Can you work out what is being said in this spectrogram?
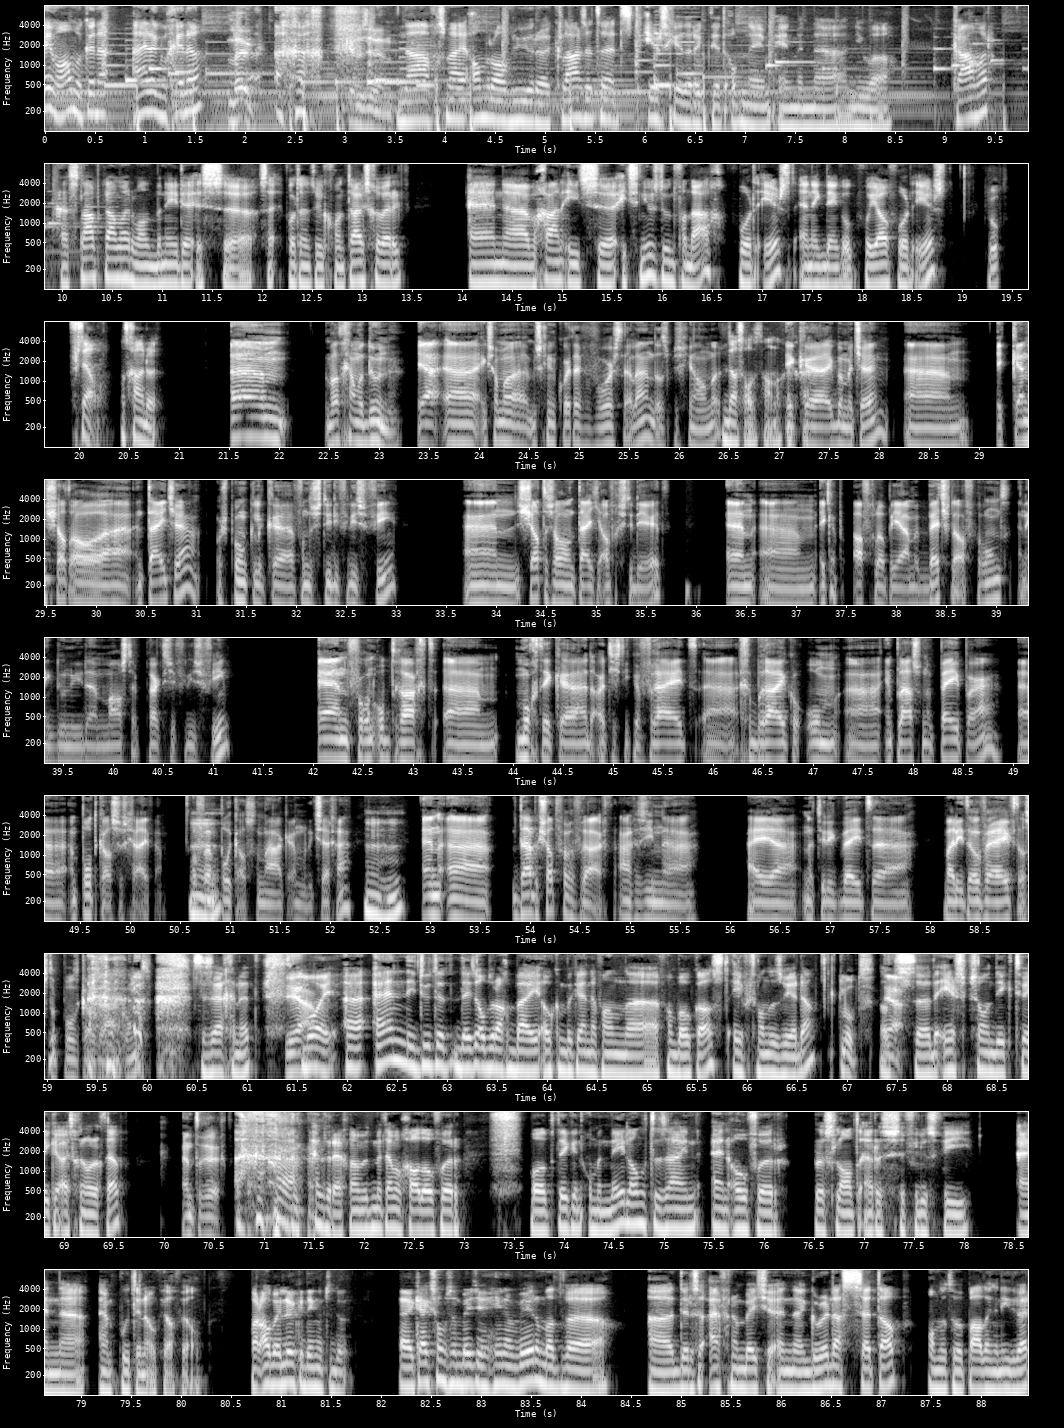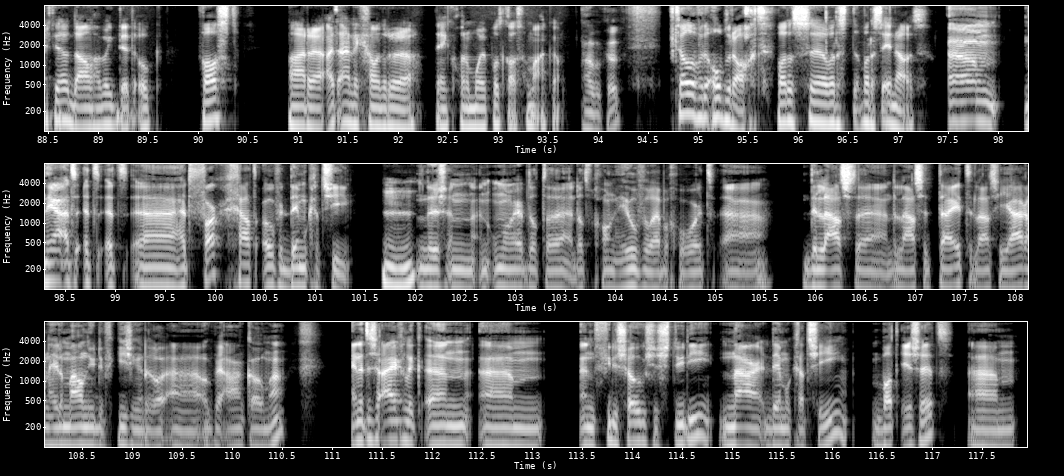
Oké man, we kunnen eindelijk beginnen. Leuk. Ik heb er zin in. Na volgens mij anderhalf uur uh, klaarzetten. Het is de eerste keer dat ik dit opneem in mijn uh, nieuwe kamer. Uh, slaapkamer, want beneden is, wordt er natuurlijk gewoon thuis gewerkt. En we gaan iets, iets nieuws doen vandaag, voor het eerst. En ik denk ook voor jou voor het eerst. Klopt. Vertel, wat gaan we doen? Um, wat gaan we doen? Ja, ik zal me misschien kort even voorstellen. Dat is misschien handig. Dat is altijd handig. Ik, ik ben Mathieu. Um, ik ken Chat al uh, een tijdje, oorspronkelijk uh, van de studie filosofie. En Chat is al een tijdje afgestudeerd. En um, ik heb afgelopen jaar mijn bachelor afgerond en ik doe nu de master praktische filosofie. En voor een opdracht um, mocht ik uh, de artistieke vrijheid gebruiken om in plaats van een paper een podcast te schrijven. Of mm -hmm. een podcast te maken, moet ik zeggen. Mm -hmm. En daar heb ik Chat voor gevraagd, aangezien hij natuurlijk weet waar hij het over heeft als de podcast aankomt. Ze zeggen het. Ja. Mooi. Uh, en die doet het, deze opdracht bij ook een bekende van, uh, van Bokast, Evert van der Zweerda. Klopt. Dat ja. is uh, de eerste persoon die ik twee keer uitgenodigd heb. En terecht. en terecht. We hebben het met hem gehad over wat het betekent om een Nederlander te zijn. En over Rusland en Russische filosofie. En, en Poetin ook heel veel. Maar allebei leuke dingen te doen. ik kijk soms een beetje heen en weer, omdat we... dit is even een beetje een guerrilla setup omdat er bepaalde dingen niet werkten. Daarom heb ik dit ook vast. Maar uh, uiteindelijk gaan we er uh, denk ik gewoon een mooie podcast van maken. Hoop ik ook. Vertel over de opdracht. Wat is, uh, wat is, wat is de inhoud? Um, nou ja, het, het, het, het vak gaat over democratie. Mm -hmm. Dus een, een onderwerp dat, dat we gewoon heel veel hebben gehoord de, laatste, de laatste tijd, de laatste jaren. En helemaal nu de verkiezingen er ook weer aankomen. En het is eigenlijk een, um, een filosofische studie naar democratie. Wat is het? Um,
